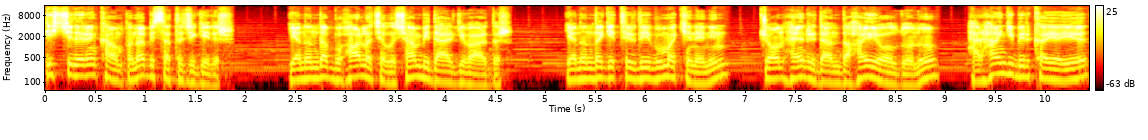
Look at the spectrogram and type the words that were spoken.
işçilerin kampına bir satıcı gelir. Yanında buharla çalışan bir delgi vardır. Yanında getirdiği bu makinenin John Henry'den daha iyi olduğunu, herhangi bir kayayı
